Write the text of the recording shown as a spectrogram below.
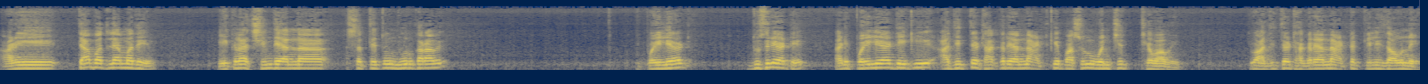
आणि त्या बदल्यामध्ये एकनाथ शिंदे यांना सत्तेतून दूर करावे. पहिली अट दुसरी अट आहे आणि पहिली अट आहे की आदित्य ठाकरे यांना अटकेपासून वंचित ठेवावे. किंवा आदित्य ठाकरे यांना अटक केली जाऊ नये.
